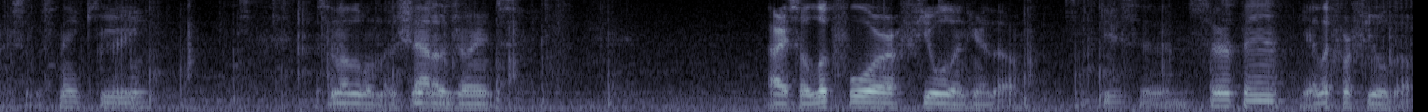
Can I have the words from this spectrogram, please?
right, so the snake key. That's another one The shadow is- joints. All right, so look for fuel in here though. Use of the serpent. Yeah, look for fuel though.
